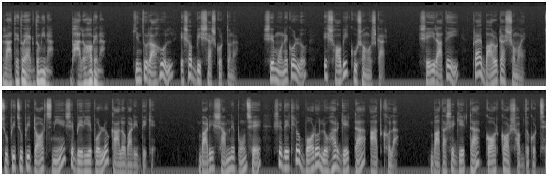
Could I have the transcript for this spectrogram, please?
রাতে তো একদমই না, ভালো হবে না। কিন্তু রাহুল এসব বিশ্বাস করত না। সে মনে করল, এ সবই কুসংস্কার। সেই রাতেই প্রায় বারোটার সময় চুপি চুপি টর্চ নিয়ে সে বেরিয়ে পড়ল কালো বাড়ির দিকে। বাড়ির সামনে পৌঁছে সে দেখল বড় লোহার গেটটা আধ খোলা বাতাসে গেটটা কর কর শব্দ করছে।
